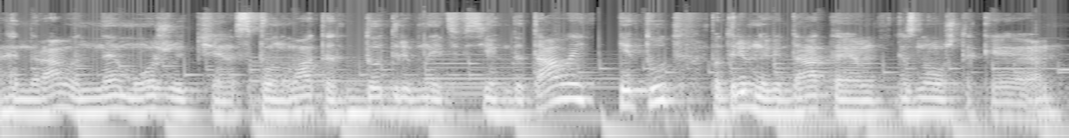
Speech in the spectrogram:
генерали не можуть спланувати до дрібниць всіх деталей, і тут потрібно віддати знову ж таки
